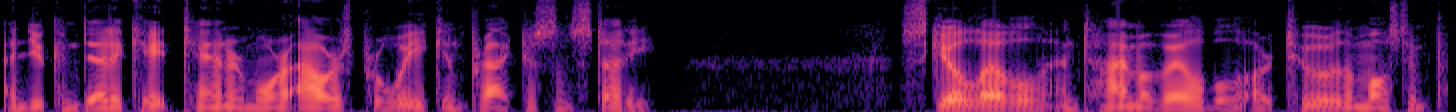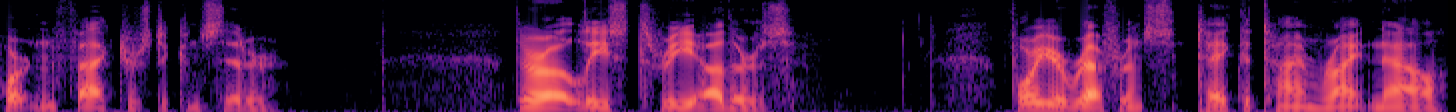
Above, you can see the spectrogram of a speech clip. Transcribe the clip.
and you can dedicate 10 or more hours per week in practice and study. Skill level and time available are two of the most important factors to consider. There are at least three others. For your reference, take the time right now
